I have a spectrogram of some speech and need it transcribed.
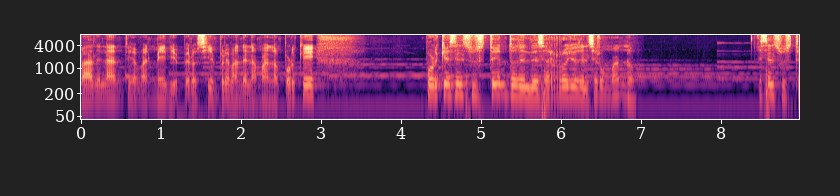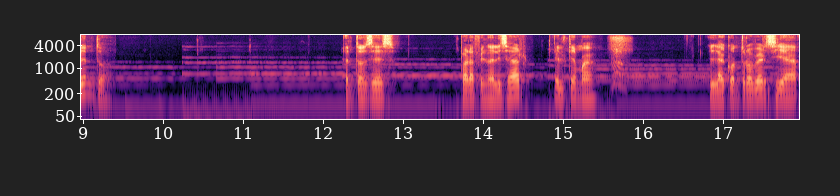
va adelante, va en medio, pero siempre van de la mano. ¿Por qué? Porque es el sustento del desarrollo del ser humano. Es el sustento. Entonces, para finalizar el tema, la controversia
